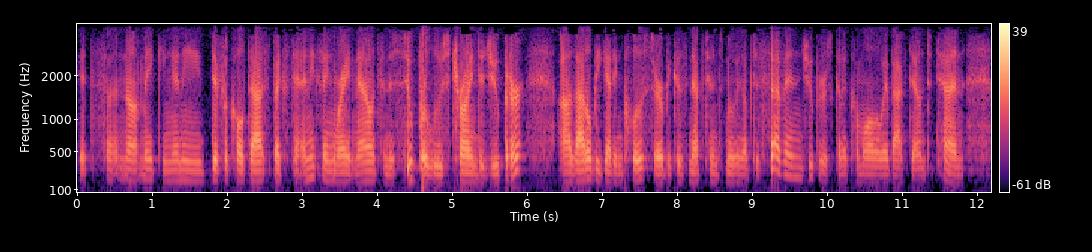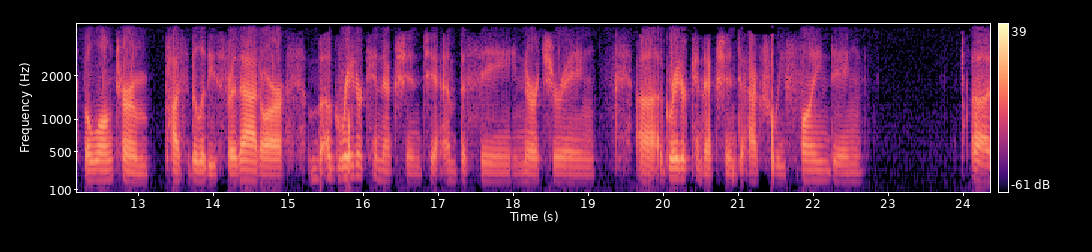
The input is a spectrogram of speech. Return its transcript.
It's uh, not making any difficult aspects to anything right now. It's in a super loose trine to Jupiter. Uh, that'll be getting closer because Neptune's moving up to 7. Jupiter's going to come all the way back down to 10. The long-term possibilities for that are a greater connection to empathy, nurturing, uh, a greater connection to actually finding a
